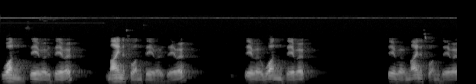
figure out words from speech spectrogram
1, 0, 0, minus 1, 0, 0, 0, 1, 0, 0, minus 1, 0,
